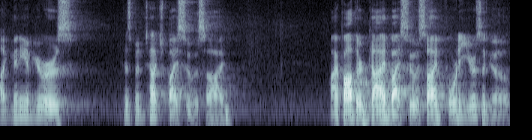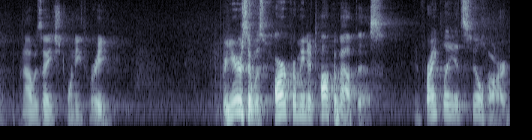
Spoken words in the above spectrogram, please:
like many of yours, has been touched by suicide. My father died by suicide 40 years ago when I was age 23. For years, it was hard for me to talk about this, and frankly, it's still hard,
